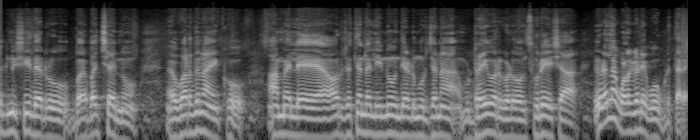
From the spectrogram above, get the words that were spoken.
ಅಗ್ನಿಶ್ರೀಧರು ಬ ಬಚ್ಚನು ವರದನಾಯ್ಕು ಆಮೇಲೆ ಅವ್ರ ಜೊತೆಯಲ್ಲಿ ಇನ್ನೂ ಒಂದು ಎರಡು ಮೂರು ಜನ ಡ್ರೈವರ್ಗಳು ಸುರೇಶ, ಇವರೆಲ್ಲ ಒಳಗಡೆ ಹೋಗ್ಬಿಡ್ತಾರೆ.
